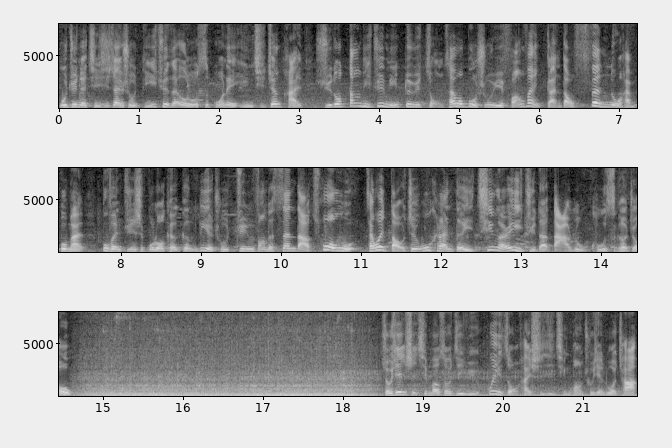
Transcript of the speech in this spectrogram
乌军的奇袭战术的确在俄罗斯国内引起震撼，许多当地居民对于总参谋部疏于防范感到愤怒和不满。部分军事布洛克更列出军方的三大错误，才会导致乌克兰得以轻而易举地打入库斯克州。首先是情报搜集与汇总和实际情况出现落差。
